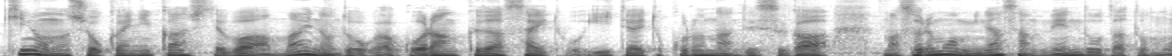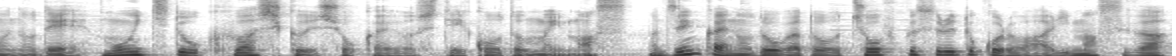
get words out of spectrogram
機能の紹介に関しては前の動画をご覧くださいと言いたいところなんですが、まあ、それも皆さん面倒だと思うので、もう一度詳しく紹介をしていこうと思います。まあ、前回の動画と重複するところはありますが、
